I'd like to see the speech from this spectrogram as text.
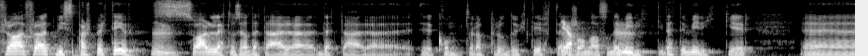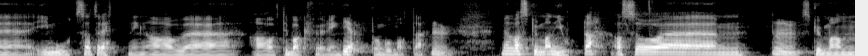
fra, fra, et visst perspektiv mm. så er det lett å si at dette er, eh, dette er kontraproduktivt. eller ja. sånn. Altså, det mm. virker, dette virker eh, i motsatt retning av, av tilbakeføring ja. på en god måte. Mm. Men hva skulle man gjort, da? Altså eh, skulle man,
